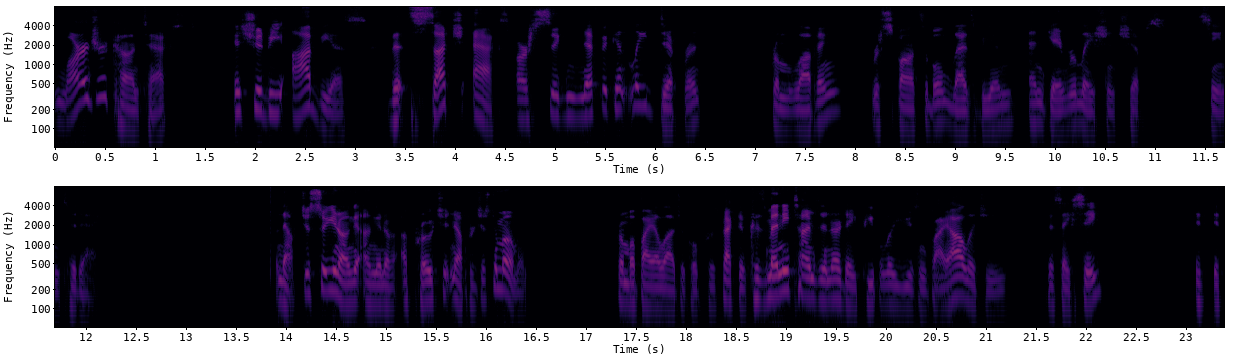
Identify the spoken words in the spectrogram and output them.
larger context, it should be obvious that such acts are significantly different from loving responsible lesbian and gay relationships seen today. Now, just so you know, I'm, going to approach it now for just a moment from a biological perspective, because many times in our day, people are using biology to say, see, it, it,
